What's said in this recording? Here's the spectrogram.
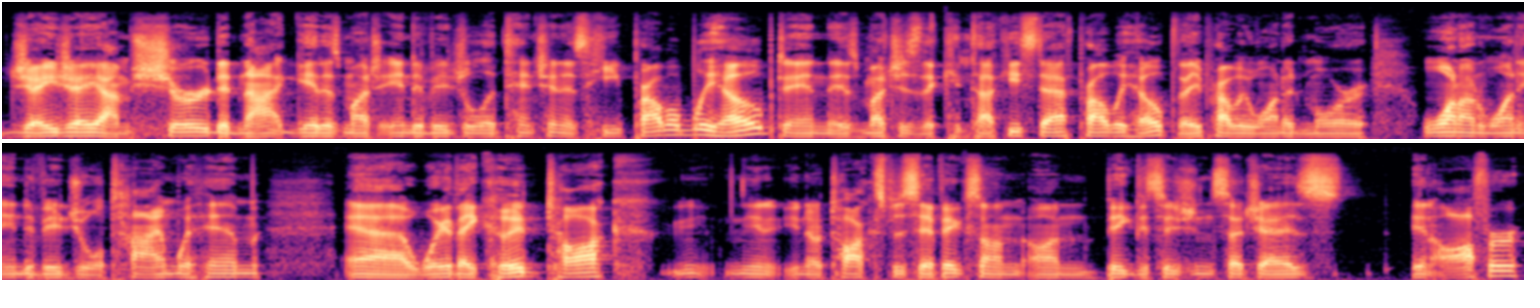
JJ, I'm sure, did not get as much individual attention as he probably hoped, and as much as the Kentucky staff probably hoped. They probably wanted more one-on-one individual time with him, uh, where they could talk, you know, talk specifics on on big decisions such as an offer.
